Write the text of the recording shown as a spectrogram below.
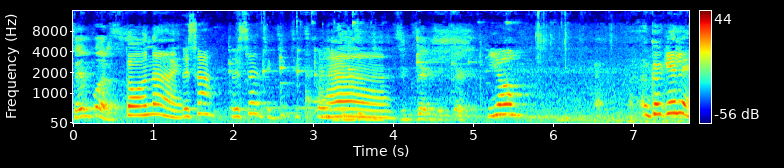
सेम पर्स तो नाही. हा. झिकझॅक झिकझॅक यो. क केले.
